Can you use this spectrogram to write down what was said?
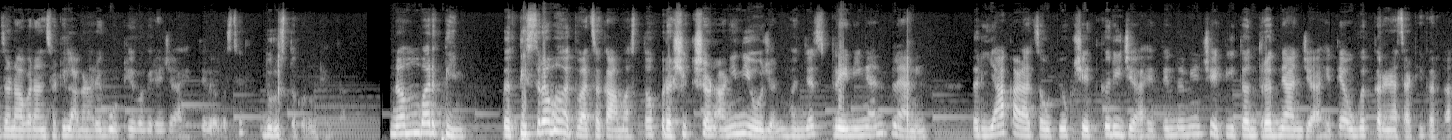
जनावरांसाठी लागणारे गोठे वगैरे जे आहेत ते व्यवस्थित दुरुस्त करून ठेवतात. नंबर तीन तर तिसरं महत्वाचं काम असतं प्रशिक्षण आणि नियोजन म्हणजेच ट्रेनिंग अँड प्लॅनिंग तर या काळाचा उपयोग शेतकरी जे आहेत ते नवीन शेती तंत्रज्ञान जे आहे ते अवगत करण्यासाठी करतात.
